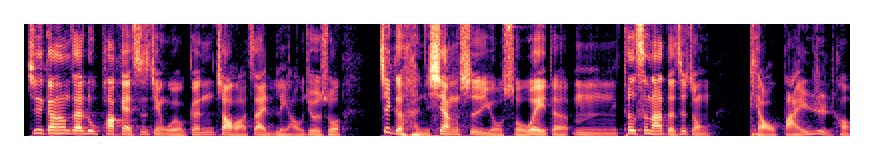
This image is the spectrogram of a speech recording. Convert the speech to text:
其实刚刚在录 Podcast 之前，我有跟赵华在聊，就是说这个很像是有所谓的嗯特斯拉的这种。漂白日哈，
